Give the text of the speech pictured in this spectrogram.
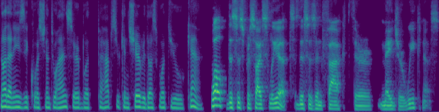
not an easy question to answer, but perhaps you can share with us what you can. Well, this is precisely it. This is, in fact, their major weakness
